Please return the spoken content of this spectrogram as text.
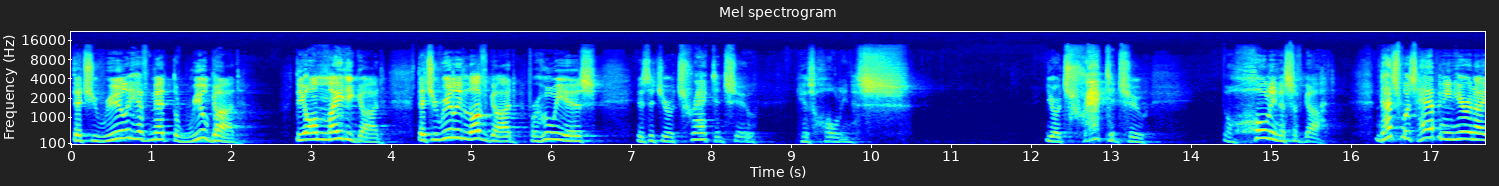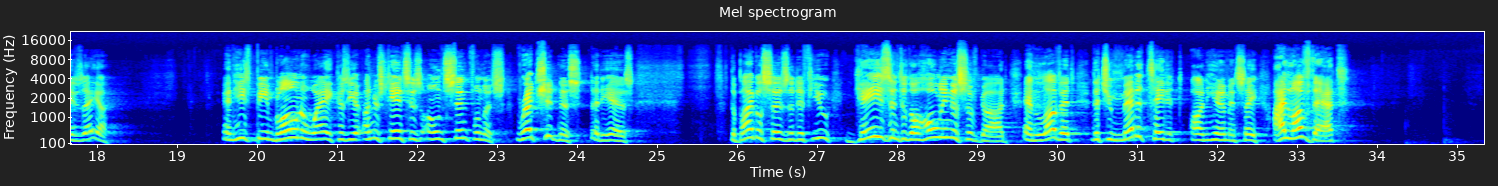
that you really have met the real God, the Almighty God, that you really love God for who He is, is that you're attracted to his holiness. You're attracted to the holiness of God. That's what's happening here in Isaiah. And he's being blown away because he understands his own sinfulness, wretchedness that he has. The Bible says that if you gaze into the holiness of God and love it, that you meditate on him and say, I love that,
